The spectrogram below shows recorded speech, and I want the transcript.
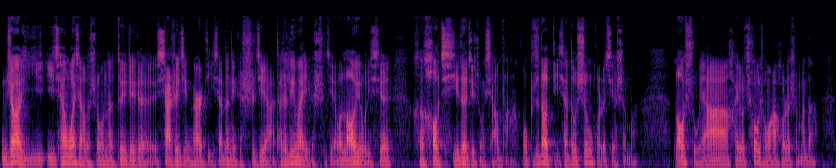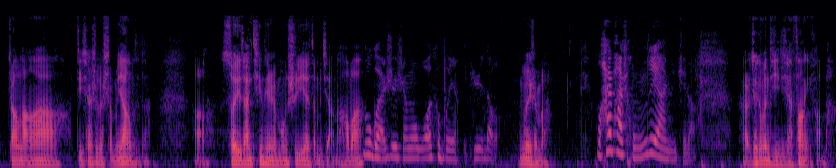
你知道以以前我小的时候呢，对这个下水井盖底下的那个世界啊，它是另外一个世界，我老有一些很好奇的这种想法。我不知道底下都生活了些什么，老鼠呀，还有臭虫啊，或者什么的，蟑螂啊，底下是个什么样子的啊？所以咱听听这蒙师爷爷怎么讲的，好吗？不管是什么，我可不想知道。为什么我害怕虫子呀，你知道？啊？这个问题你先放一放吧，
